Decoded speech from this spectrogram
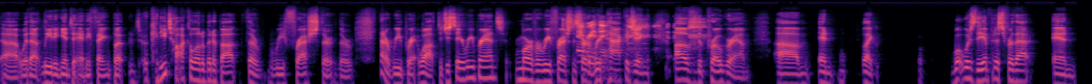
uh, without leading into anything, but can you talk a little bit about the refresh, the the not a rebrand? Well, did you say rebrand? More of a refresh and sort Everything. of repackaging of the program. Um, and like, what was the impetus for that? And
